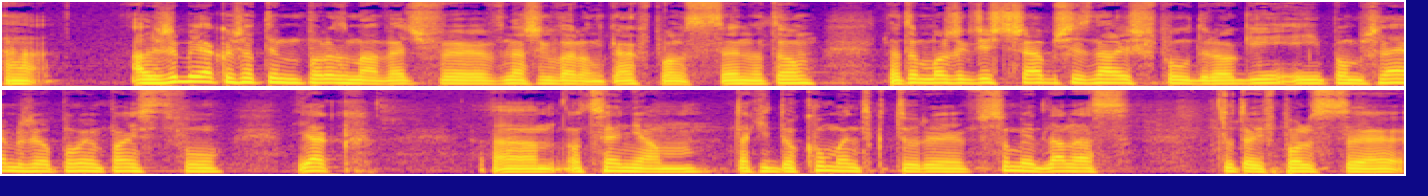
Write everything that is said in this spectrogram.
A, ale żeby jakoś o tym porozmawiać w, w naszych warunkach w Polsce, no to, no to może gdzieś trzeba by się znaleźć w pół drogi i pomyślałem, że opowiem Państwu, jak um, oceniam taki dokument, który w sumie dla nas tutaj w Polsce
